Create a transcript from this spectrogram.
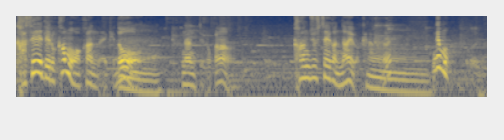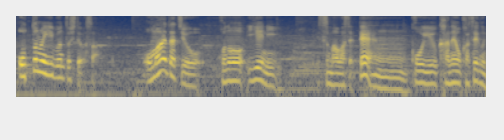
稼いでるかもわかんないけど、うん。なんていうのかな？感受性がないわけだからね。うん。でも夫の言い分としてはさお前たちをこの家に住まわせて、うん。こういう金を稼ぐ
